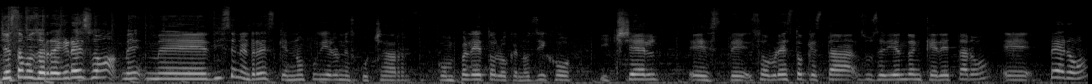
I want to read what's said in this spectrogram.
Ya estamos de regreso. Me, me dicen en redes que no pudieron escuchar completo lo que nos dijo Ixchel este, sobre esto que está sucediendo en Querétaro, eh, pero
